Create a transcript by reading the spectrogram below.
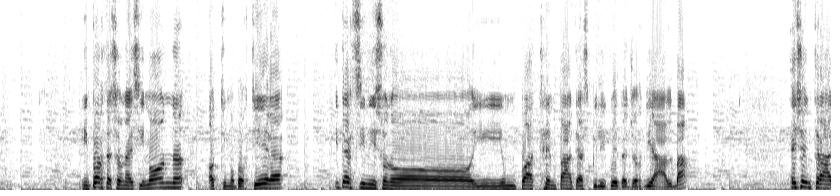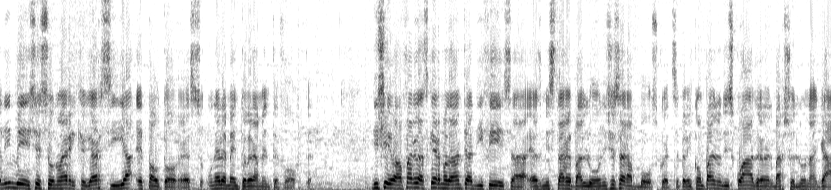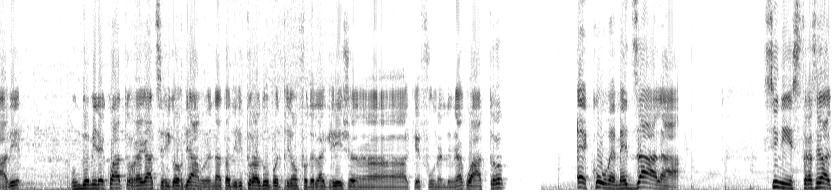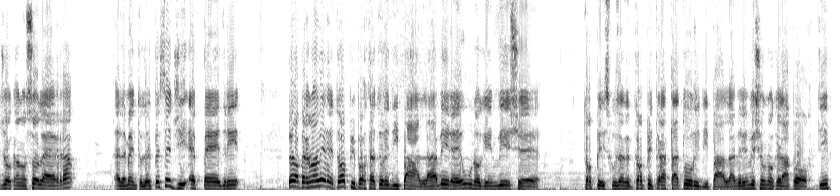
in porta c'è una Simon, ottimo portiere. I terzini sono un po' attempati a Spiliqueta e Jordi Alba. E centrali invece sono Eric Garcia e Pau Torres, un elemento veramente forte. Diceva, a fare da schermo davanti alla difesa e a smistare palloni ci sarà Bosquez, per il compagno di squadra nel Barcellona Gavi un 2004 ragazzi ricordiamolo è nato addirittura dopo il trionfo della Grecia eh, che fu nel 2004 e come mezzala sinistra se la giocano Soler elemento del PSG e Pedri. Però per non avere troppi portatori di palla avere uno che invece troppi scusate troppi trattatori di palla avere invece uno che la porti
